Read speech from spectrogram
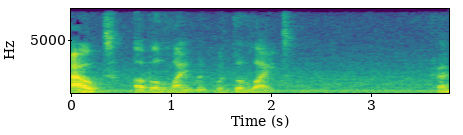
out of alignment with the light? Okay?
